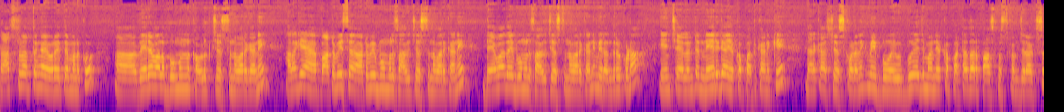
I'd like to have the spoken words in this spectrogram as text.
రాష్ట్ర వ్యాప్తంగా ఎవరైతే మనకు వేరే వాళ్ళ భూములను కౌలుకు చేస్తున్నవారు కానీ అలాగే అటవీ స- అటవీ భూములు సాగు చేస్తున్నవారు కానీ దేవాదాయ భూములు సాగు చేస్తున్నవారు కానీ మీరందరూ కూడా ఏం చేయాలంటే నేరుగా ఈ యొక్క పథకానికి దరఖాస్తు చేసుకోవడానికి మీ భూ భూ యజమాని యొక్క పట్టాదారు పాస్ పుస్తకం జిరాక్స్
